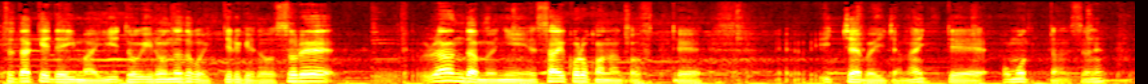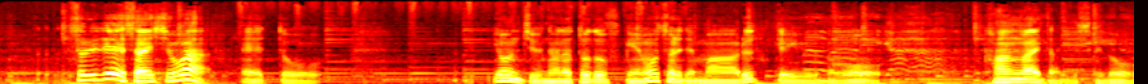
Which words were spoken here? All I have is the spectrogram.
末だけで今いろんなとこ行ってるけどそれランダムにサイコロかなんか振って行っちゃえばいいじゃないって思ったんですよね。それで最初は、えーと、47都道府県をそれで回るっていうのを考えたんですけど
